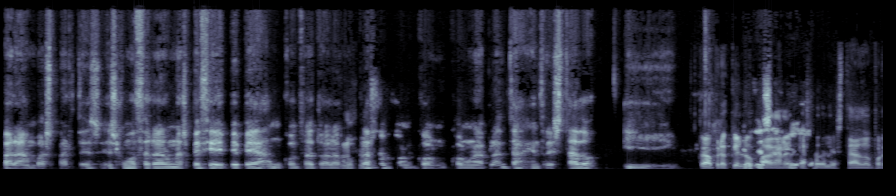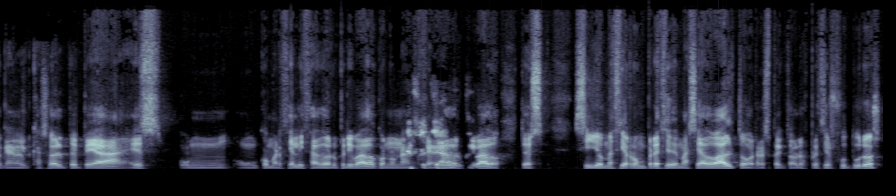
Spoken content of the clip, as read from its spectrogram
para ambas partes. Es como cerrar una especie de PPA, un contrato a largo plazo con, una planta entre Estado y... Claro, pero ¿quién lo paga en el caso del Estado? Porque en el caso del PPA es un, comercializador privado con un generador privado. Entonces, si yo me cierro un precio demasiado alto respecto a los precios futuros,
